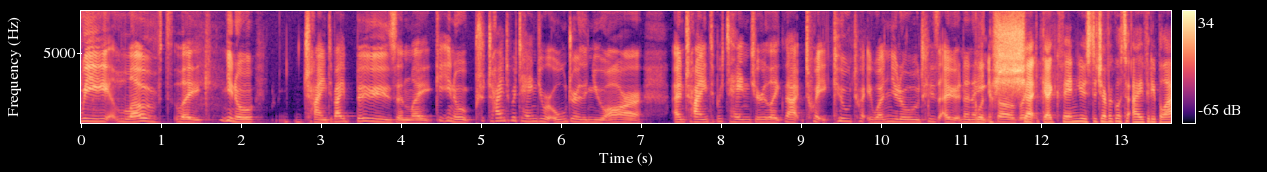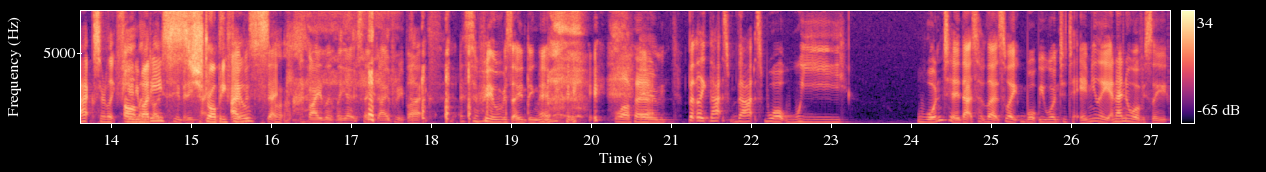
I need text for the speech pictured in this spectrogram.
we loved like you know trying to buy booze and like you know pr- trying to pretend you were older than you are. And trying to pretend you're like that 20, cool 21 year old who's out in a Going to shit like, gig venues. Did you ever go to Ivory Blacks or like Oh Fury my God, Murry's, too many times. Strawberry I was sick violently outside Ivory Blacks. It's a real resounding memory. Love it. Um, but like that's that's what we wanted. That's that's like what we wanted to emulate. And I know obviously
